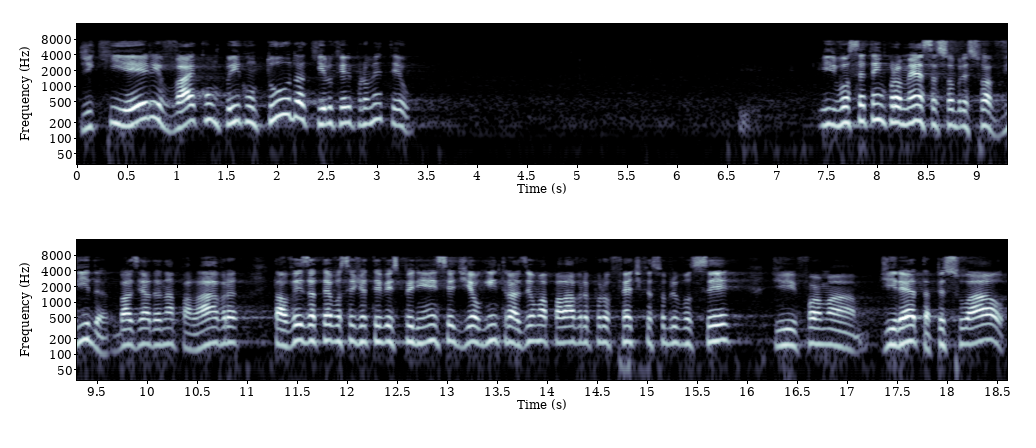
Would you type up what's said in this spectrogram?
de que ele vai cumprir com tudo aquilo que ele prometeu. E você tem promessas sobre a sua vida, baseada na palavra. Talvez até você já teve a experiência de alguém trazer uma palavra profética sobre você, de forma direta, pessoal,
